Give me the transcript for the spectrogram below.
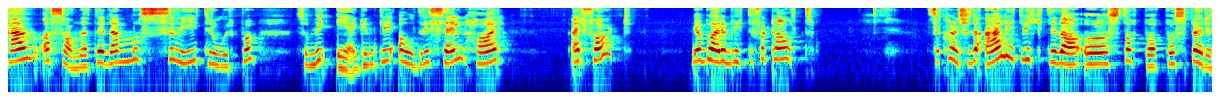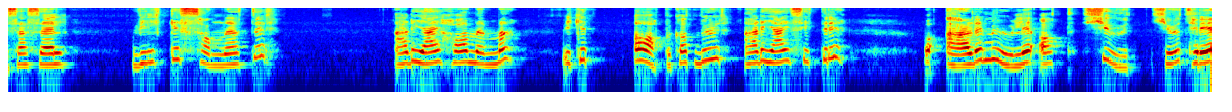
haug av sannheter. Det er masse vi tror på som vi egentlig aldri selv har erfart. Vi har bare blitt det fortalt. Så kanskje det er litt viktig da å stoppe opp og spørre seg selv hvilke sannheter er det jeg har med meg? Hvilket apekattbur er det jeg sitter i? Og er det mulig at 2023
